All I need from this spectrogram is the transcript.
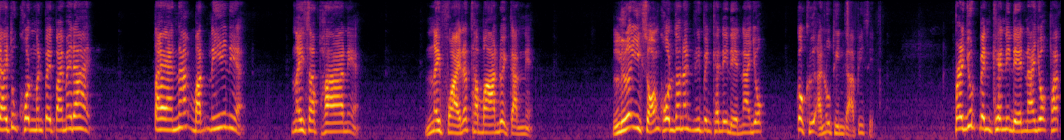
ใจทุกคนมันเป็นไปไม่ได้ แต่ณบัดนี้เนี่ยในสภาเนี่ย ในฝ่ายรัฐบาลด้วยกันเนี่ย เหลืออีกสองคนเท่านั้นที่เป็นแคนดิเดตนายก ก็คืออนุทินกับอภิสิทธิ์ ประยุทธ์เป็นแคนดิเดตนายกพัก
